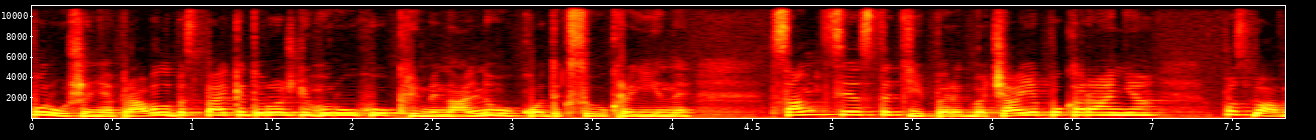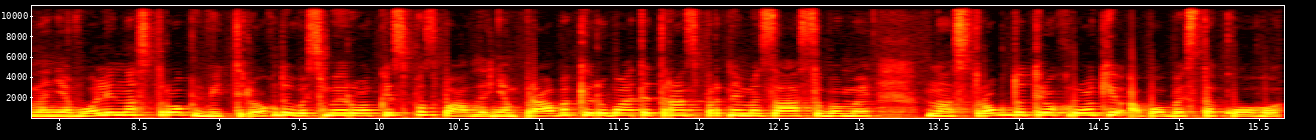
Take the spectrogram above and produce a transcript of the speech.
порушення правил безпеки дорожнього руху Кримінального кодексу України. Санкція статті передбачає покарання позбавлення волі на строк від 3 до 8 років з позбавленням права керувати транспортними засобами на строк до 3 років або без такого.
